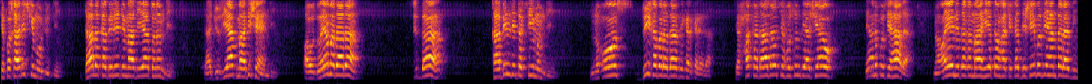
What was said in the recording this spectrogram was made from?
چې په خارج کې موجود دي دا لقبلې د مادیاتو نم دي دا جزئیات مادي شیان دي او دویمه دا ده چې دا قابل دي تقسیم هم دي نو اوس دوی خبره دا ذکر کړې ده چې حق دا ده چې حصول دي اشیاء د انفسها ده نو عین دغه ماهیت او حقیقت د شی به ذهن ته راځي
